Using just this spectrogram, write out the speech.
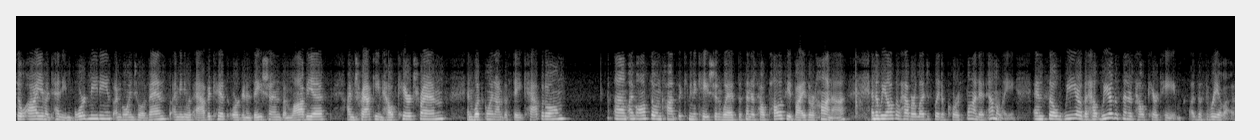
So I am attending board meetings, I'm going to events, I'm meeting with advocates, organizations, and lobbyists. I'm tracking healthcare trends and what's going on at the state capitol. Um, I'm also in constant communication with the Center's Health Policy Advisor, Hannah, and then we also have our legislative correspondent, Emily. And so we are the we are the Center's healthcare team, uh, the three of us.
